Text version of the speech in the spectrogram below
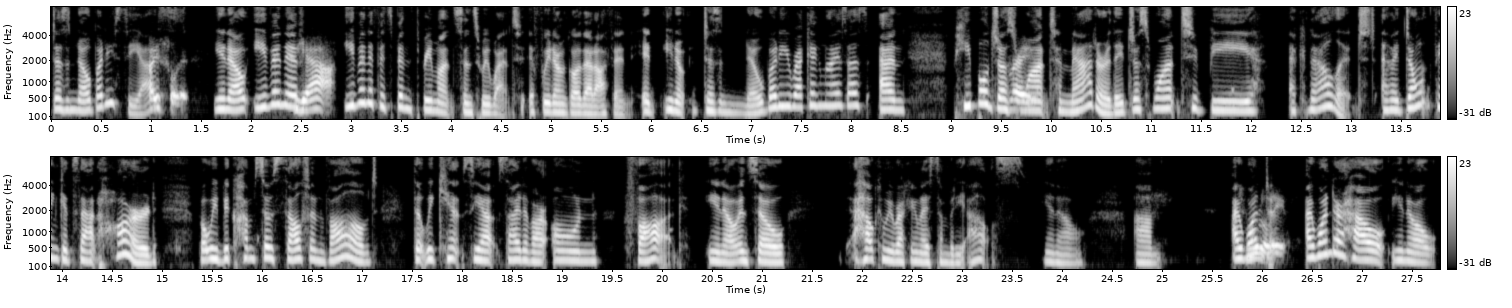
does nobody see us? Isolated. You know, even if, yeah even if it's been three months since we went, if we don't go that often, it, you know, does nobody recognize us? And people just Right. want to matter. They just want to be acknowledged. And I don't think it's that hard, but we become so self-involved that we can't see outside of our own fog, you know, and so how can we recognize somebody else, you know? Um, I wonder, totally. I wonder how, you know,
